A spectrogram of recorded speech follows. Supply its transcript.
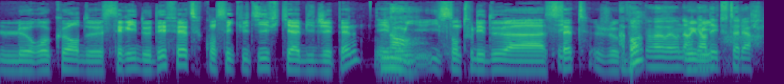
le record de série de défaites consécutives qu'a BJ Penn. Et Non. bon, ils, ils sont tous les deux à C'est- 7, je Ah crois. bon? Ouais, ouais, on a Oui, regardé oui. tout à l'heure.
